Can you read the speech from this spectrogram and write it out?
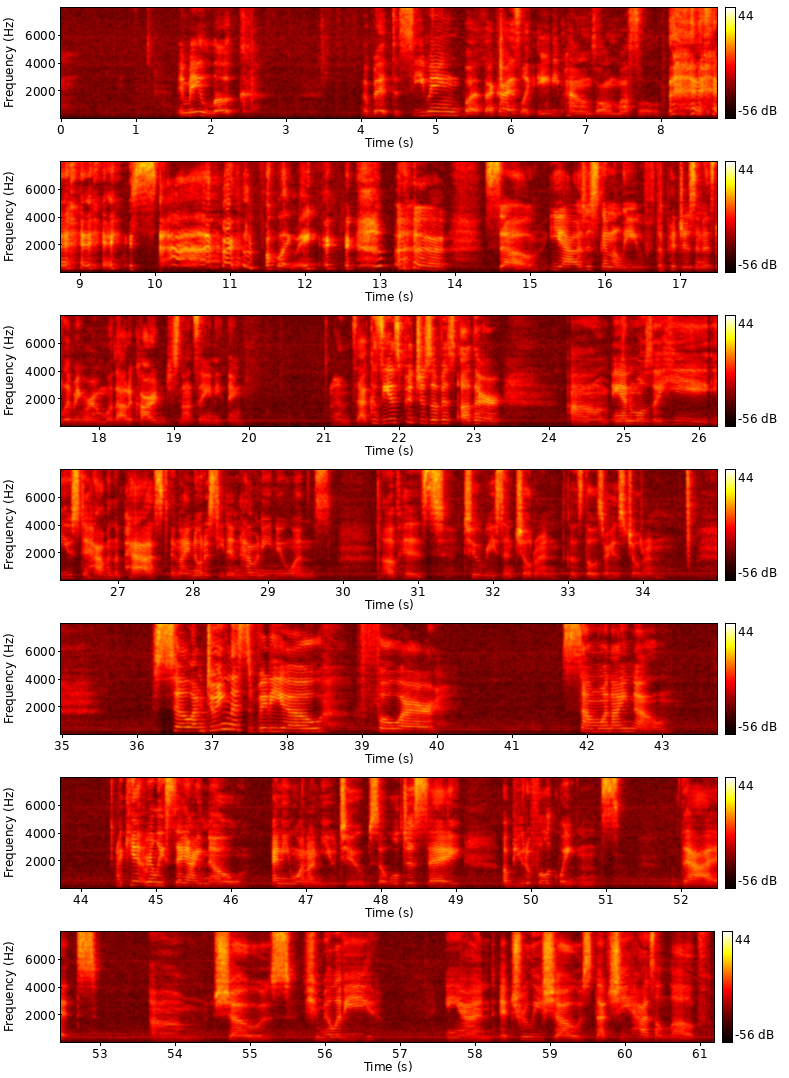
it may look a bit deceiving, but that guy is like 80 pounds all muscle. ah, pulling me. so, yeah, I was just gonna leave the pictures in his living room without a card and just not say anything. And because uh, he has pictures of his other um, animals that he used to have in the past, and I noticed he didn't have any new ones of his two recent children because those are his children. So I'm doing this video for someone I know. I can't really say I know anyone on YouTube, so we'll just say a beautiful acquaintance that um, shows humility, and it truly shows that she has a love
